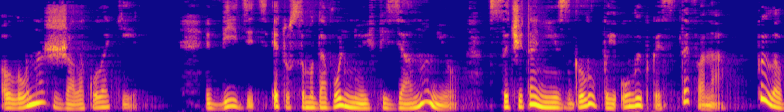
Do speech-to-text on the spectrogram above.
Луна сжала кулаки. Видеть эту самодовольную физиономию в сочетании с глупой улыбкой Стефана было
